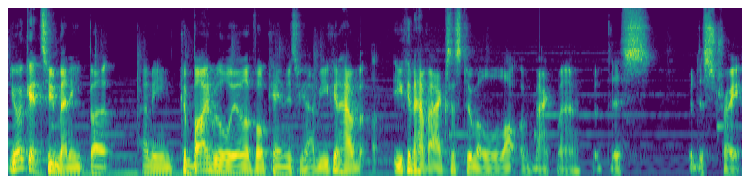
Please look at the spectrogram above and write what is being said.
You won't get too many, but I mean, combined with all the other volcanoes you have, you can have you can have access to a lot of magma with this with this trait,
